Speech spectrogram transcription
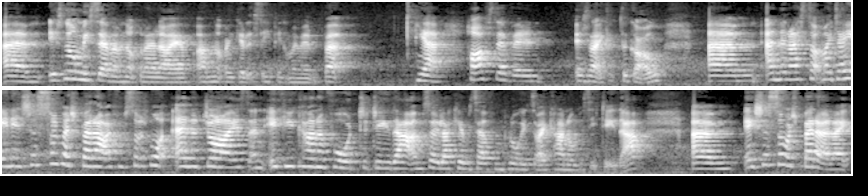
Um it's normally seven I'm not gonna lie I'm, I'm not very good at sleeping at the moment but yeah half seven is like the goal um, and then I start my day and it's just so much better. I feel so much more energized and if you can afford to do that I'm so lucky I'm self-employed so I can obviously do that. Um, it's just so much better like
